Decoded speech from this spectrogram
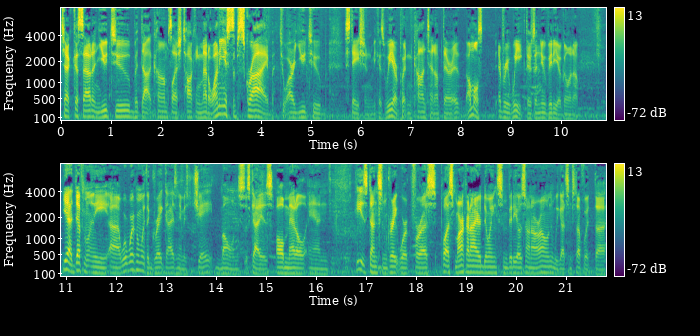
check us out on youtube.com slash talking metal. Why don't you subscribe to our YouTube station? Because we are putting content up there almost every week. There's a new video going up. Yeah, definitely. Uh, we're working with a great guy. His name is Jay Bones. This guy is all metal, and he has done some great work for us. Plus, Mark and I are doing some videos on our own. We got some stuff with uh,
